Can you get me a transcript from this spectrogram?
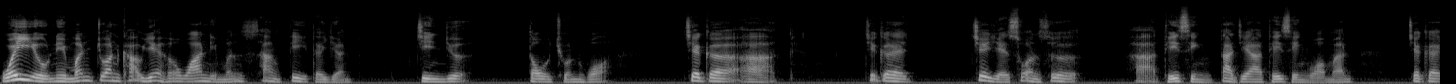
唯有你们专靠耶和华你们上帝的人，今日都存活。这个啊，这个这也算是啊提醒大家，提醒我们，这个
